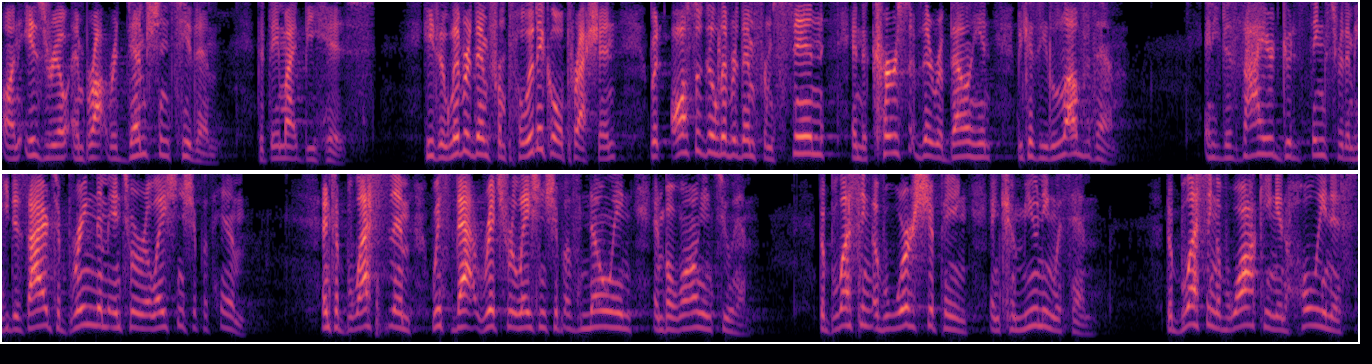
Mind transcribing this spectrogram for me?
on Israel and brought redemption to them that they might be his. He delivered them from political oppression, but also delivered them from sin and the curse of their rebellion because he loved them and he desired good things for them. He desired to bring them into a relationship with him and to bless them with that rich relationship of knowing and belonging to him, the blessing of worshiping and communing with him the blessing of walking in holiness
